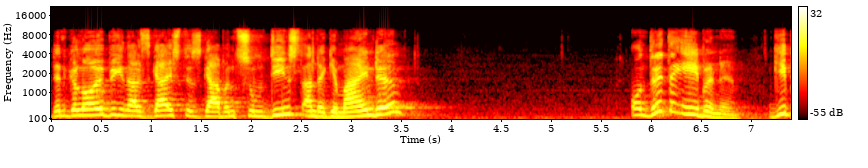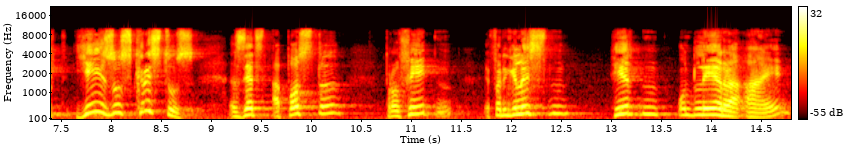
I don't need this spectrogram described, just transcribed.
den Gläubigen als Geistesgaben zum Dienst an der Gemeinde. Und dritte Ebene gibt Jesus Christus. Setzt Apostel, Propheten, Evangelisten, Hirten und Lehrer ein,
